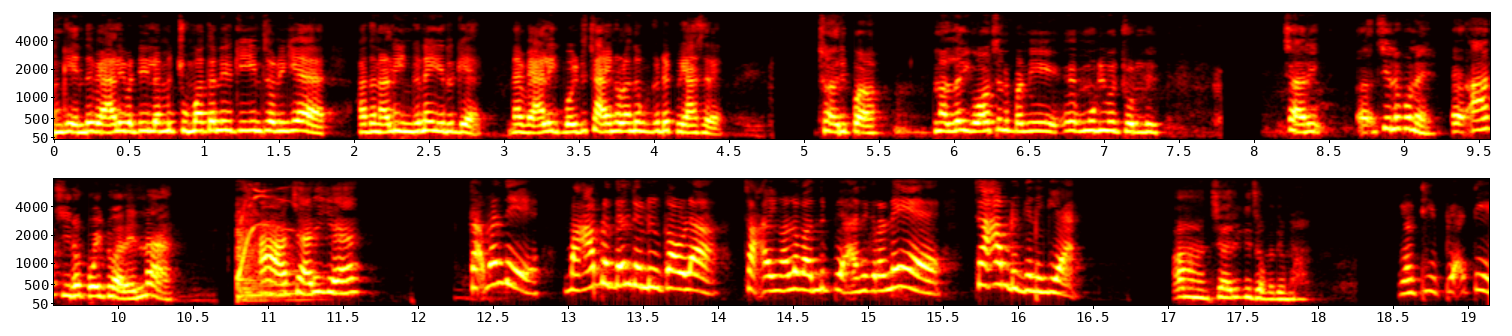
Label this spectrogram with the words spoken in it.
அங்க எந்த வேலை வெட்டி இல்லாம சும்மா தானே இருக்கீங்கன்னு சொன்னீங்க. அதனால இங்கனே இருக்க நான் வேலைக்கு போயிட்டு சாயங்காலம் வந்து உங்ககிட்ட பேசுறேன். சரிப்பா. நல்லா யோசனை பண்ணி முடிவு சொல்லு. சரி சின்ன பொண்ணு அஹ், ஆ சின்ன போயிட்டு வரேன் என்ன? ஆ சரிங்க. சம்மந்தி மாப்பிள்ளை தான் சொல்லியிருக்காவளா? சாயங்காலம் வந்து பேசிக்கிறேனே. சாப்பிடுங்க நீங்க ஆ சரிக்கு சம்மதிமா எட்டி பேட்டி.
